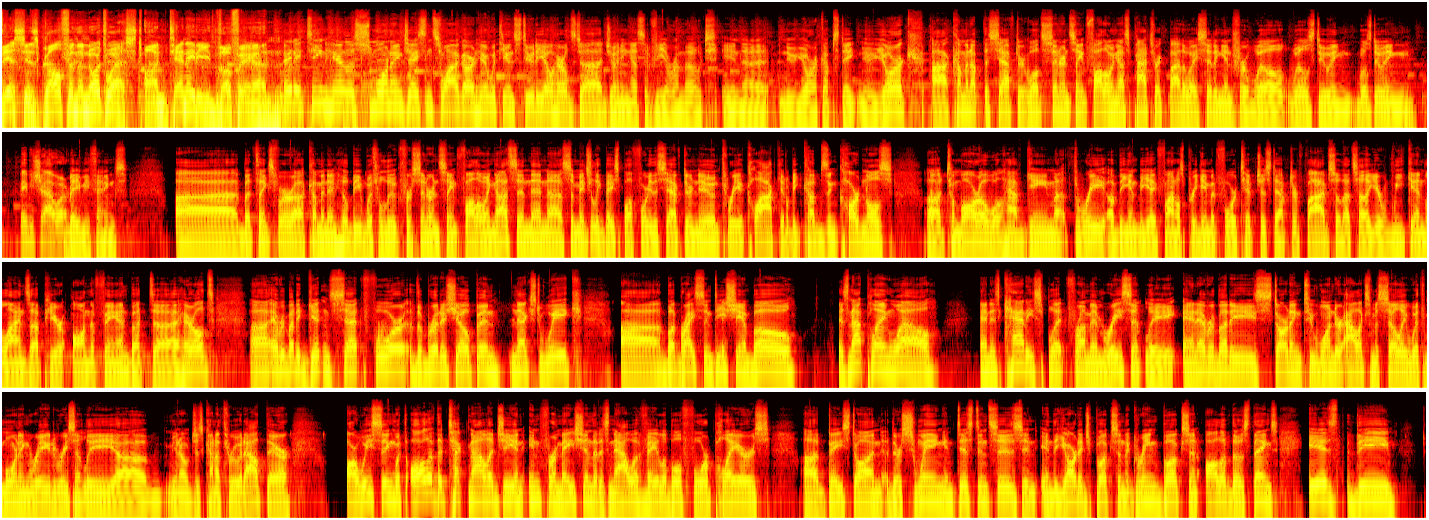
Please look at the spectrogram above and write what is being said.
This is Golf in the Northwest on 1080 The Fan. 818 here this morning. Jason Swigard here with you in studio. Harold's uh, joining us via remote in uh, New York, upstate New York. Uh, coming up this after, well, it's Sinner and Saint following us. Patrick, by the way, sitting in for Will. Will's doing, Will's doing baby shower, baby things. Uh, but thanks for uh, coming in. He'll be with Luke for Center and Saint following us. And then uh, some Major League Baseball for you this afternoon, 3 o'clock. It'll be Cubs and Cardinals. Uh, tomorrow we'll have game three of the NBA Finals pregame at four, tip just after five. So that's how your weekend lines up here on the fan. But uh, Harold, uh, everybody getting set for the British Open next week. But Bryson DeChambeau is not playing well and his caddy split from him recently, and everybody's starting to wonder. Alex Miceli with Morning Read recently, uh, you know, just kind of threw it out there. Are we seeing with all of the technology and information that is now available for players uh, based on their swing and distances and in the yardage books and the green books and all of those things, is the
